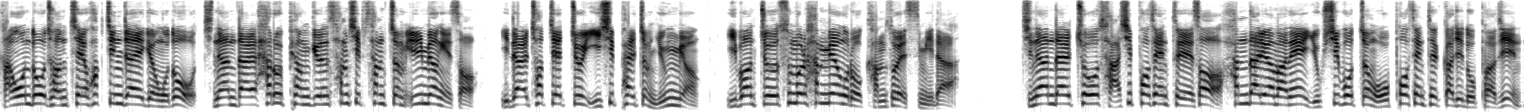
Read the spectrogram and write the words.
강원도 전체 확진자의 경우도 지난달 하루 평균 33.1명에서 이달 첫째 주 28.6명, 이번 주 21명으로 감소했습니다. 지난달 초 40%에서 한 달여 만에 65.5%까지 높아진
